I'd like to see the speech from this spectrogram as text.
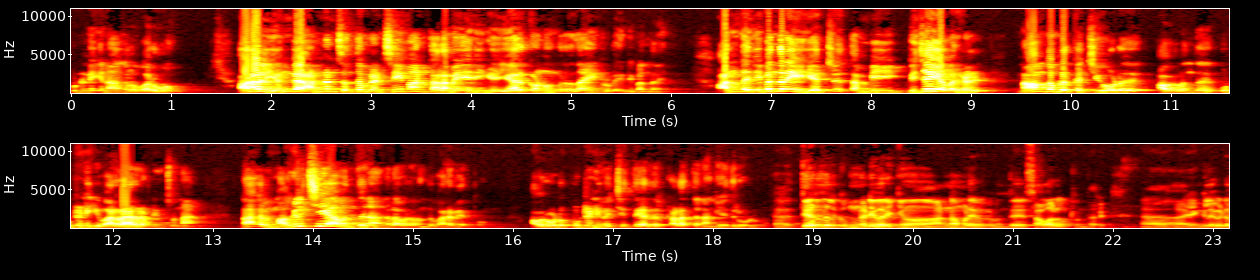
கூட்டணிக்கு நாங்களும் வருவோம். ஆனால் எங்கள் அண்ணன் செந்தமிழன் சீமான் தலைமையை நீங்கள் ஏற்கணுங்கிறது தான் எங்களுடைய நிபந்தனை. அந்த நிபந்தனையை ஏற்று தம்பி விஜய் அவர்கள் நாம் தமிழர் கட்சியோடு அவர் வந்து கூட்டணிக்கு வர்றாரு அப்படின்னு சொன்னால் நாங்கள் மகிழ்ச்சியாக வந்து நாங்கள் அவரை வந்து வரவேற்போம். அவரோடு கூட்டணி வச்சு தேர்தல் களத்தை நாங்கள் எதிர்கொள்வோம். தேர்தலுக்கு முன்னாடி வரைக்கும் அண்ணாமலை அவர்கள் வந்து சவால் விட்டுருந்தாரு. எங்களை விட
